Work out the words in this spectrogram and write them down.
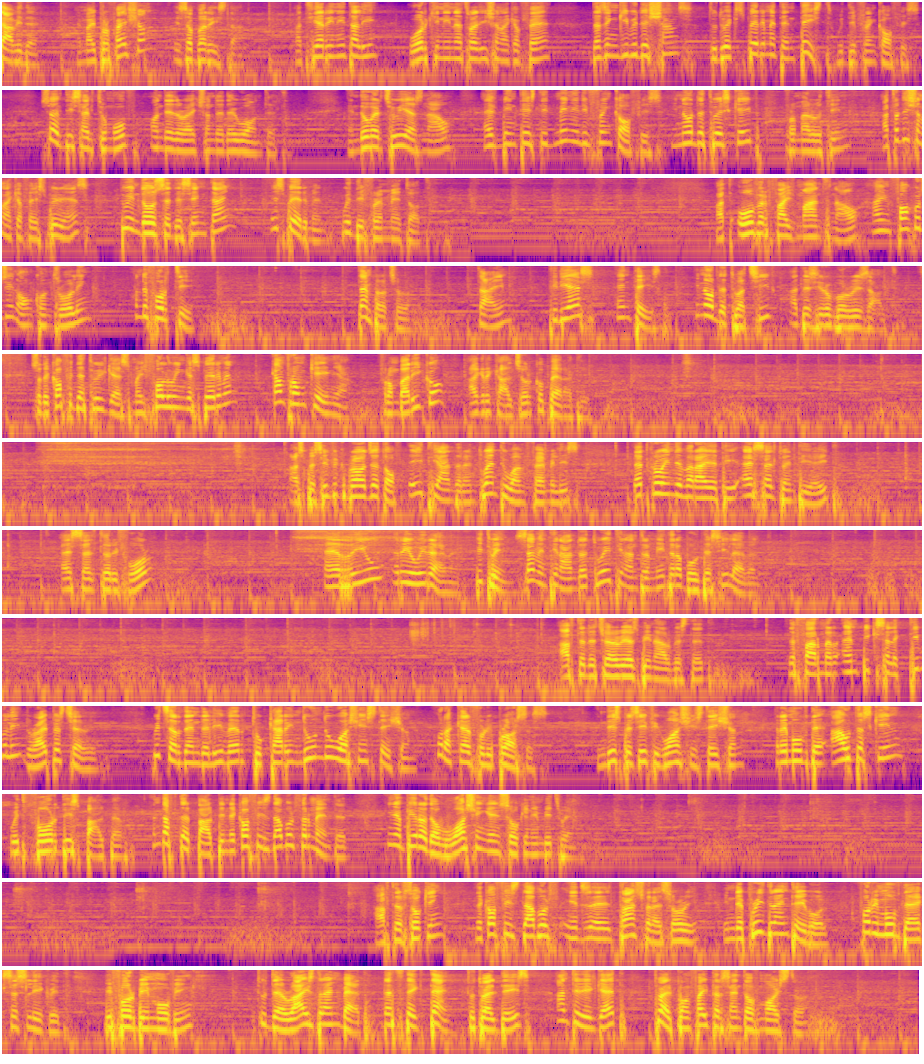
Davide and my profession is a barista. But here in Italy, working in a traditional cafe doesn't give you the chance to do experiment and taste with different coffees. So I've decided to move on the direction that I wanted. And over two years now, I've been tasted many different coffees in order to escape from a routine, a traditional cafe experience, doing those at the same time, experiment with different methods. But over five months now, I'm focusing on controlling on the 4T. Temperature, time, TDS, and taste in order to achieve a desirable result. So the coffee that will guess my following experiment come from Kenya, from Barichu Agriculture Cooperative. A specific project of 821 families that grow in the variety SL28, SL34, and Ryu Ryu 11, between 1700 to 1800 meter above the sea level. After the cherry has been harvested, the farmer unpicks selectively the ripest cherry, which are then delivered to Karindundu washing station for a carefully process. In this specific washing station, remove the outer skin with 4D pulper, and after pulping, the coffee is double fermented in a period of washing and soaking in between. After soaking, the coffee is double is uh, transferred sorry in the pre-drain table for remove the excess liquid before being moving to the rice drain bed that takes 10 to 12 days until you get 12.5% of moisture.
